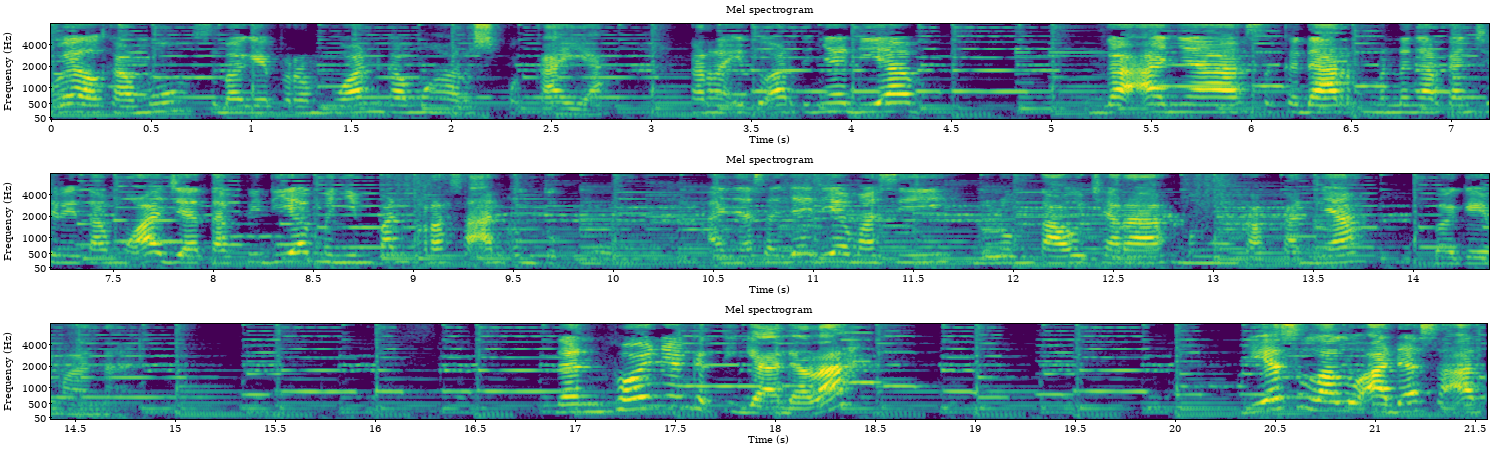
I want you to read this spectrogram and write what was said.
well kamu sebagai perempuan kamu harus peka ya karena itu artinya dia nggak hanya sekedar mendengarkan ceritamu aja tapi dia menyimpan perasaan untukmu hanya saja dia masih belum tahu cara mengungkapkannya bagaimana dan poin yang ketiga adalah dia selalu ada saat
